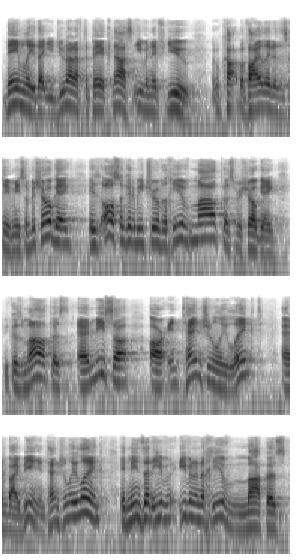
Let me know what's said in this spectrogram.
namely that you do not have to pay a knas even if you violated the Chiv Misa B'Shogeg, is also going to be true of the Chiv Malchus B'Shogeg, because Malchus and Misa are intentionally linked, and by being intentionally linked, it means that even, even in a Chiv Malchus,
